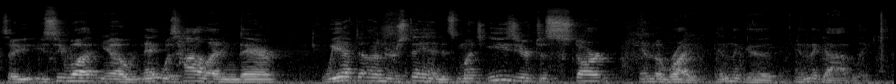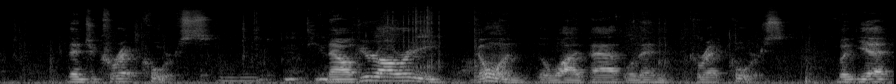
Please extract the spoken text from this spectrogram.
So you, you see what, you know, Nate was highlighting there. We have to understand it's much easier to start in the right, in the good, in the godly, than to correct course. Now, if you're already going the wide path, well, then correct course. But yet,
